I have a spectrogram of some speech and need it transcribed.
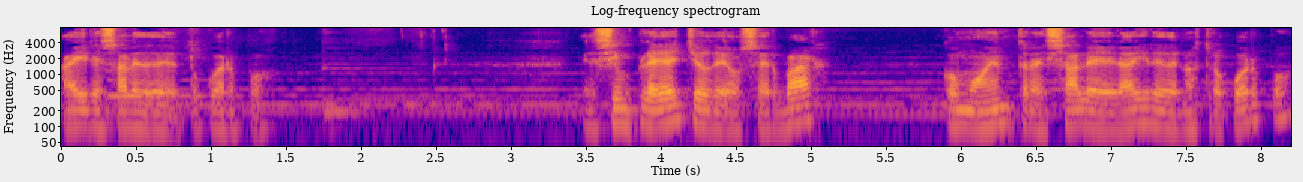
aire sale de tu cuerpo. El simple hecho de observar cómo entra y sale el aire de nuestro cuerpo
